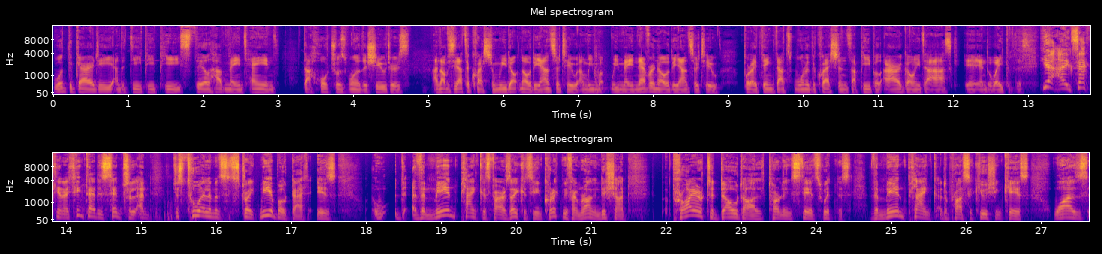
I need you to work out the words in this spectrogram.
would the Gardaí and the DPP still have maintained that Hutch was one of the shooters? And obviously, that's a question we don't know the answer to, and we we may never know the answer to. But I think that's one of the questions that people are going to ask in, in the wake of this. Yeah, exactly, and I think that is central. And just two elements that strike me about that is the main plank, as far as I can see, and correct me if I'm wrong in this, Sean, prior to Dowdall turning state's witness, the main plank of the prosecution case was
